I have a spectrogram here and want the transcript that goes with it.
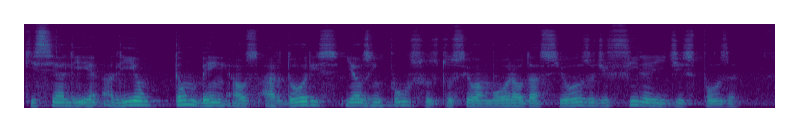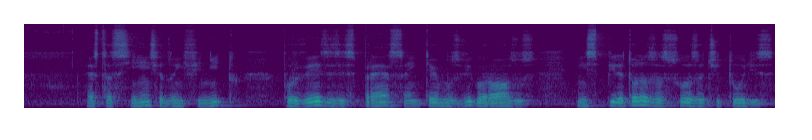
que se aliam tão bem aos ardores e aos impulsos do seu amor audacioso de filha e de esposa. Esta ciência do infinito, por vezes expressa em termos vigorosos, inspira todas as suas atitudes,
